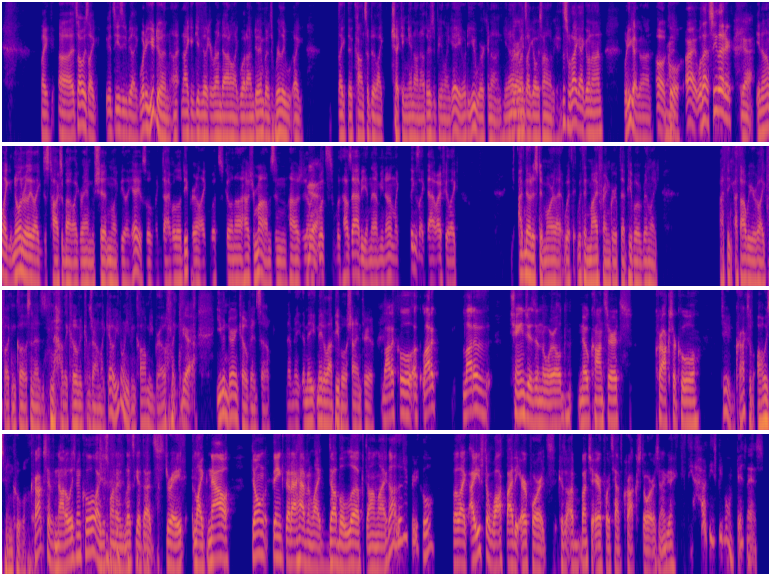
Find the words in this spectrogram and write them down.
like uh it's always like it's easy to be like, What are you doing? Uh, And I could give you like a rundown on like what I'm doing, but it's really like like the concept of like checking in on others and being like, Hey, what are you working on? You know, Right. everyone's like always on like, this is what I got going on. What do you got going on? Oh, Right. cool. All right. Well that see you later. yeah. You know, like no one really like just talks about like random shit and like be like, hey, so like dive a little deeper, like what's going on? How's your mom's and how's you know, like, Yeah. what's with how's Abby and them, you know, and like things like that. I feel like I've noticed it more that with within my friend group that people have been like, I think I thought we were like fucking close, and as now the COVID comes around, I'm like, yo, you don't even call me, bro. Like, Yeah. even during COVID, so that made that made, made a lot of people shine through. A lot of cool uh, a lot of a lot of changes in the world. No concerts. Crocs are cool. Dude, Crocs have always been cool. Crocs have not always been cool. I just want to let's get that straight. Like now, don't think that I haven't like double looked on like, oh, those are pretty cool. But like I used to walk by the airports because a bunch of airports have Croc stores, and I'd be like, how are these people in business?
